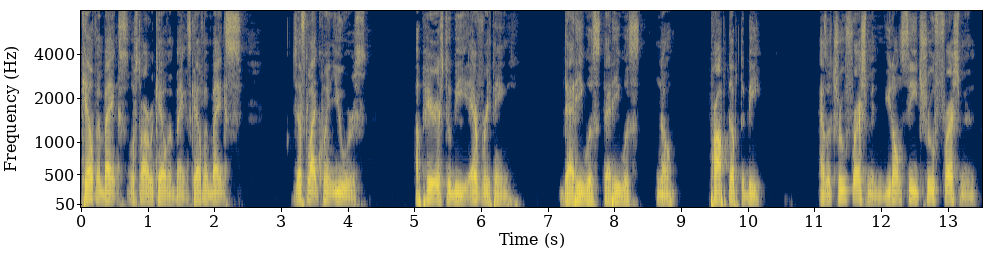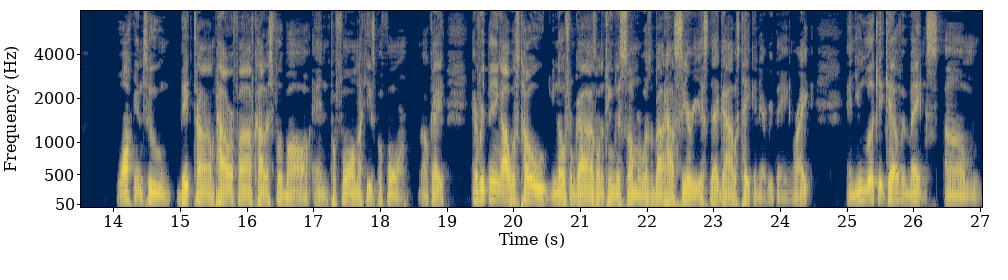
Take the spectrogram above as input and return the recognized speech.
Kelvin Banks, we'll start with Kelvin Banks. Kelvin Banks, just like Quinn Ewers, appears to be everything that he was that he was, you know, propped up to be. As a true freshman, you don't see true freshmen walk into big time power five college football and perform like he's performed. Okay. Everything I was told, you know, from guys on the team this summer was about how serious that guy was taking everything, right? And you look at Kelvin Banks, um,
